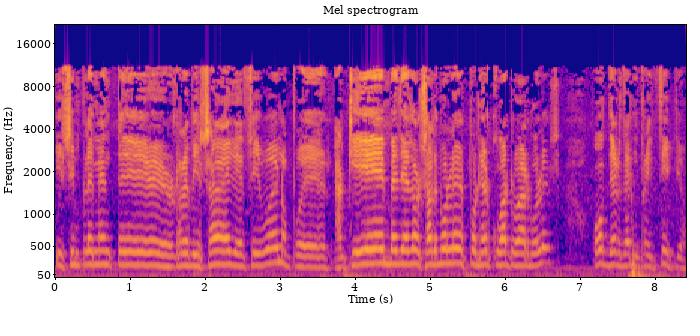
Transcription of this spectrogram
y simplemente revisar y decir, bueno, pues aquí en vez de dos árboles poner cuatro árboles, o desde el principio.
